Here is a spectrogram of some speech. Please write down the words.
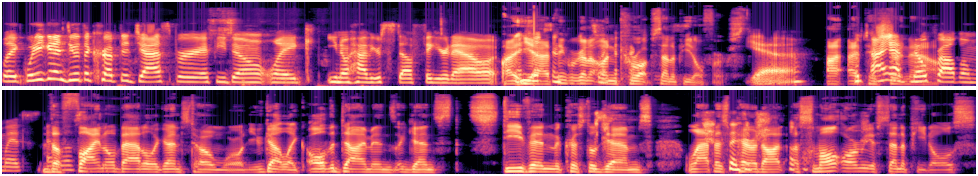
like, what are you gonna do with the corrupted Jasper if you don't, like, you know, have your stuff figured out? I- feel yeah, like I think we're gonna uncorrupt Centipeetle first. Yeah, I, I I have no problem with. I the final battle against Homeworld. You've got like all the diamonds against Steven, the crystal gems, Lapis. Peridot, a small army of Centipeetles,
